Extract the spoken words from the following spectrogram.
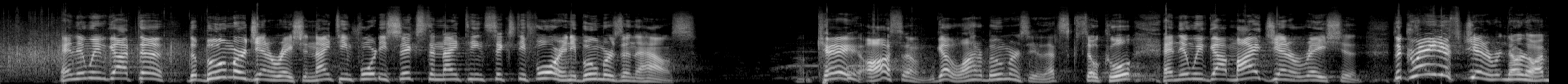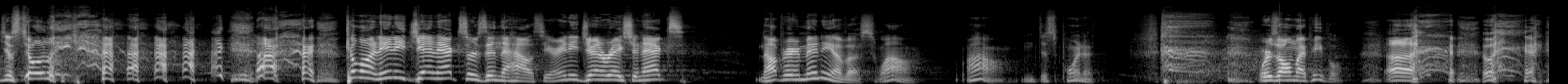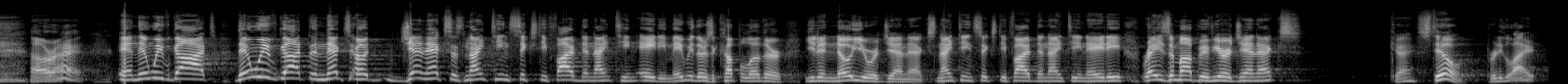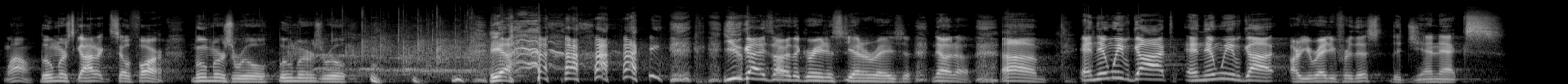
And then we've got the, the boomer generation, 1946 to 1964. Any boomers in the house? Okay, awesome. We got a lot of boomers here. That's so cool. And then we've got my generation, the greatest generation. No, no, I'm just totally. Come on, any Gen Xers in the house here? Any Generation X? Not very many of us. Wow, wow, I'm disappointed. Where's all my people? Uh, all right. And then we've got then we've got the next uh, Gen X is 1965 to 1980. Maybe there's a couple other you didn't know you were Gen X. 1965 to 1980. Raise them up if you're a Gen X. Okay, still pretty light. Wow, boomers got it so far. Boomers rule. Boomers rule. yeah. you guys are the greatest generation. No, no. Um, and then we've got, and then we've got, are you ready for this? The Gen X.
